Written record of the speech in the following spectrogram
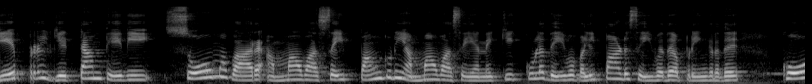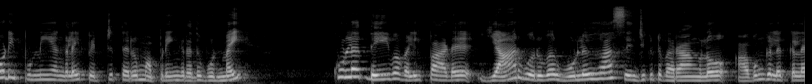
ஏப்ரல் எட்டாம் தேதி சோமவார அமாவாசை பங்குனி அமாவாசை அன்னைக்கு குலதெய்வ வழிபாடு செய்வது அப்படிங்கிறது கோடி புண்ணியங்களை பெற்றுத்தரும் அப்படிங்கிறது உண்மை. குல தெய்வ வழிபாடு யார் ஒருவர் ஒழுகாக செஞ்சுக்கிட்டு வராங்களோ அவங்களுக்குல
